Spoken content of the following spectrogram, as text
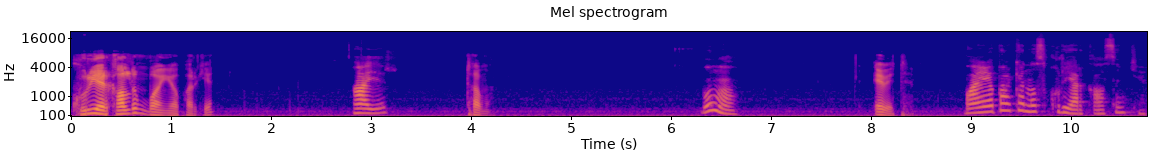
Kuru yer kaldı mı banyo yaparken? Hayır. Tamam. Bu mu? Evet. Banyo yaparken nasıl kuru yer kalsın ki?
